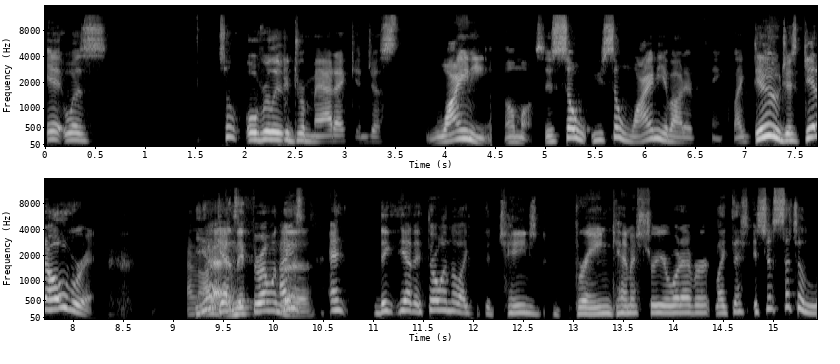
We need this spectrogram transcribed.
it was so overly dramatic and just whiny almost. He's so he's so whiny about everything. Like, dude, just get over it. Don't know, Yeah, guess- and they throw in the just- and they yeah they throw in the like the changed brain chemistry or whatever like this it's just such a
